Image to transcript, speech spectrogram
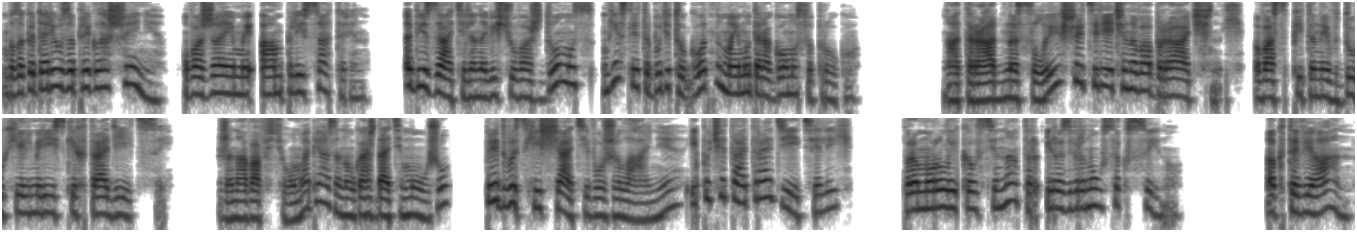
Благодарю за приглашение, уважаемый Ампли Сатарин. Обязательно навещу ваш домус, если это будет угодно моему дорогому супругу. Отрадно слышать речи новобрачной, воспитанной в духе эльмирийских традиций. Жена во всем обязана угождать мужу, предвосхищать его желания и почитать родителей. Промурлыкал сенатор и развернулся к сыну. «Октавиан,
